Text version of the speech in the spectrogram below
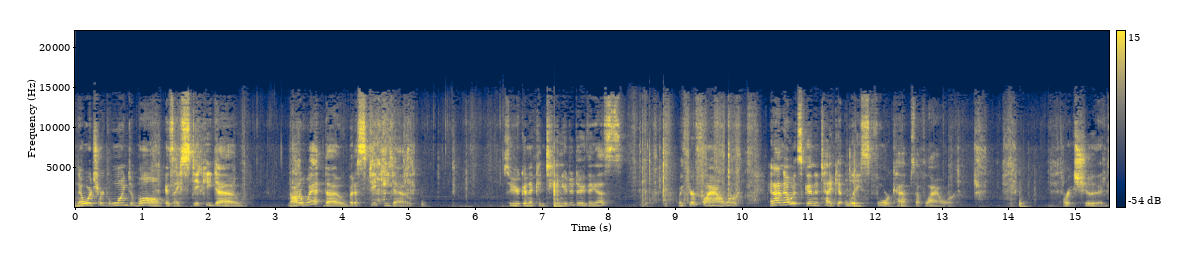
Now what you're going to want is a sticky dough. Not a wet dough, but a sticky dough. So you're going to continue to do this with your flour. And I know it's going to take at least four cups of flour. Or it should.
